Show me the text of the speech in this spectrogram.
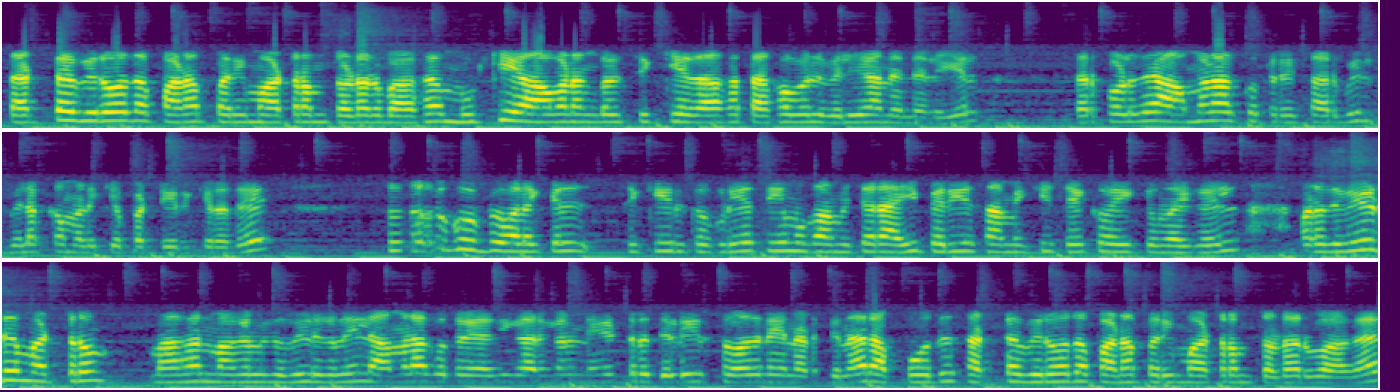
சட்டவிரோத பண பரிமாற்றம் தொடர்பாக முக்கிய ஆவணங்கள் சிக்கியதாக தகவல் வெளியான நிலையில் தற்பொழுது அமலாக்கத்துறை சார்பில் விளக்கம் அளிக்கப்பட்டிருக்கிறது சொத்துக்குவிப்பு வழக்கில் சிக்கியிருக்கக்கூடிய திமுக அமைச்சர் ஐ. பெரியசாமிக்கு செக் வைக்கும் வகையில் அவரது வீடு மற்றும் மகன் மகள் வீடுகளில் அமலாக்கத்துறை அதிகாரிகள் நேற்று திடீர் சோதனை நடத்தினர். அப்போது சட்டவிரோத பண பரிமாற்றம் தொடர்பாக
